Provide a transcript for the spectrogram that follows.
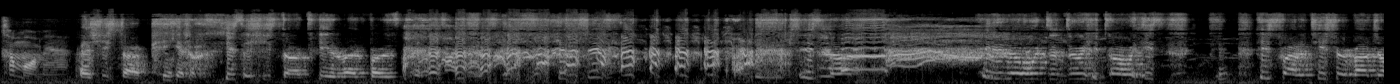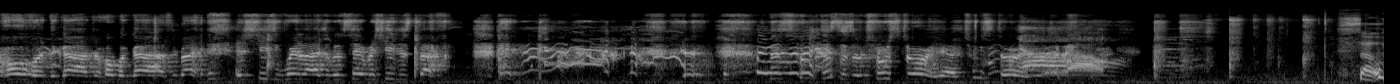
Come on, man. And she started peeing. He said she started peeing right first. He didn't know what to do. He told me he's he's trying to teach her about Jehovah, the God, Jehovah God, right? And she realized it was him, and she just stopped. this, this is a true story. Yeah, true story. So,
